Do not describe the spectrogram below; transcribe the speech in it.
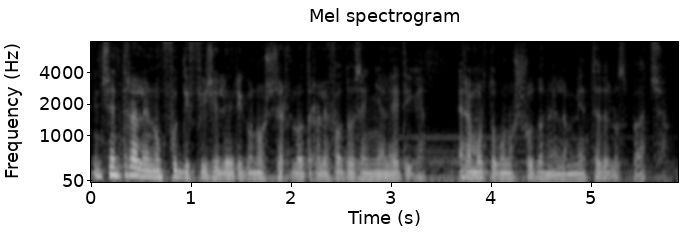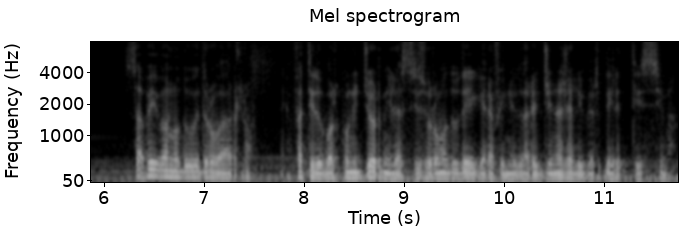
in centrale non fu difficile riconoscerlo tra le foto segnaletiche. Era molto conosciuto nell'ambiente dello spaccio. Sapevano dove trovarlo. Infatti dopo alcuni giorni lessi su Roma Today che era finito a Regina Celi per direttissima.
